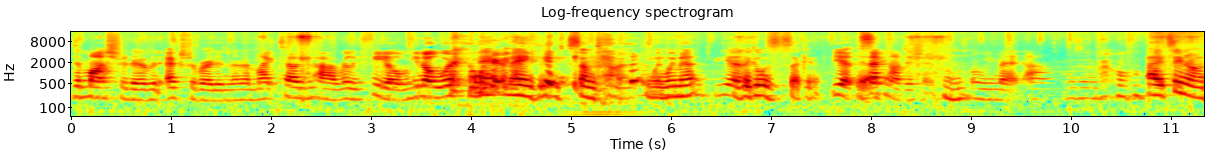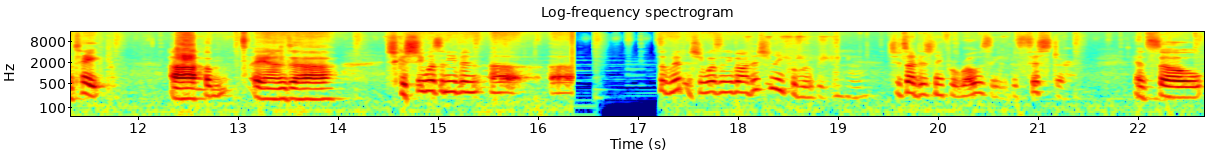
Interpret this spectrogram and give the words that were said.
demonstrative and extroverted, and I might tell you how I really feel. You know, where, where Maybe sometime when we met. Yeah, I think it was the second. Yeah, the Yeah. second audition when we met um, was in the room. I had seen her on tape, um, and because she wasn't even uh, uh, submitted, she wasn't even auditioning for Ruby. She was auditioning for Rosie, the sister, and so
